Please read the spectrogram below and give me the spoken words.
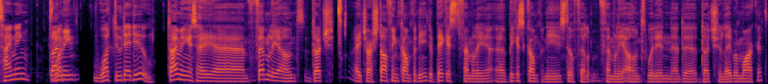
Timing? Timing. What, what do they do? Timing is a uh, family-owned Dutch HR staffing company, the biggest family, uh, biggest company still family-owned within uh, the Dutch labor market.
